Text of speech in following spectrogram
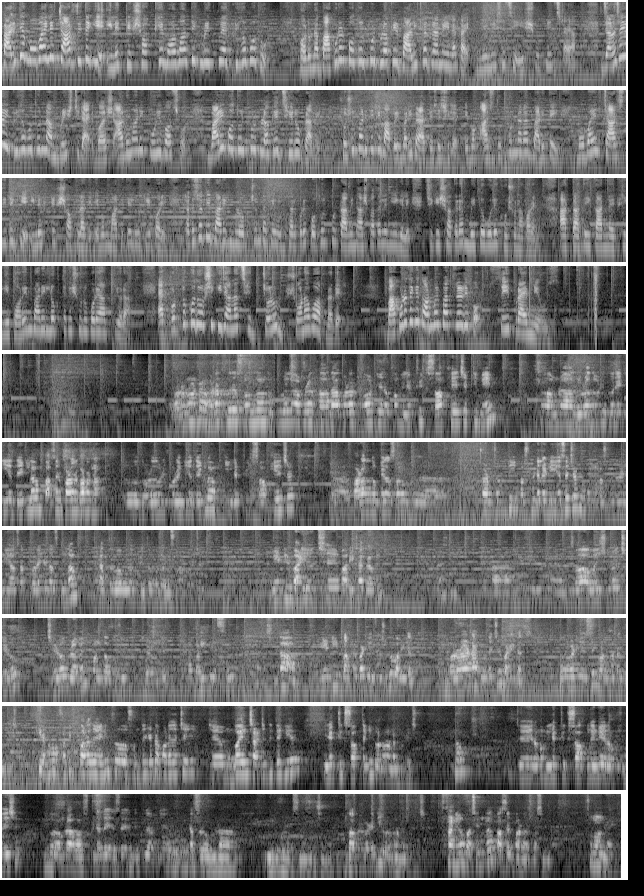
বাড়িতে মোবাইলে চার্জ দিতে গিয়ে ইলেকট্রিক শখে মর্মান্তিক মৃত্যু এক গৃহবধূর। ঘটনা বাঁকুড়ার কতলপুর ব্লকের বালিঠা গ্রামে এলাকায় নেমে এসেছে শোকের ছায়া। জানা যায় ওই গৃহবধূর নাম বৃষ্টি রায়। বয়স আনুমানিক কুড়ি বছর। বাড়ি কতলপুর ব্লকের ঝেরো গ্রামে। শ্বশুরবাড়ি থেকে বাপের বাড়ি বেড়াতে এসেছিলেন এবং আজ দুপুর নাগাদ বাড়িতেই মোবাইল চার্জ দিতে গিয়ে ইলেকট্রিক শক লাগে এবং মাটিতে লুটিয়ে পড়ে। সাথে সাথেই বাড়ির লোকজন তাকে উদ্ধার করে কতুলপুর গ্রামীণ হাসপাতালে নিয়ে গেলে চিকিৎসকেরা মৃত বলে ঘোষণা করেন। আর তাতেই কান্নায় ভেঙে পড়েন বাড়ির লোক থেকে শুরু করে আত্মীয়রা। এক প্রত্যক্ষদর্শী কি জানাচ্ছেন? চলুন শোনাবো আপনাদের। বাঁকুড়া থেকে তন্ময় পাত্রের রিপোর্ট, সি প্রাইম নিউজ। ঘটনাটা হঠাৎ করে শুনলাম, দুপুরবেলা আমরা খাওয়া দাওয়া করার পর যেরকম ইলেকট্রিক শক খেয়েছে একটি মেয়ে, তো আমরা দৌড়াদৌড়ি করে গিয়ে দেখলাম পাশের পাড়ার ঘটনা। তো দৌড়াদৌড়ি করে গিয়ে দেখলাম কি ইলেকট্রিক শক খেয়েছে। আর পাড়ার লোকেরা সব চটজলদি হসপিটালে নিয়ে এসেছেন এবং হসপিটালে নিয়ে আসার পরে যেটা শুনলাম ডাক্তারবাবুরা মৃত বলে ঘোষণা করেছেন মেয়েটির বাড়ি হচ্ছে বালিঠা গ্রামে। হ্যাঁ? আর মেয়েটির বিবাহ হয়েছিল ঝেড়ো ঝেড়ো গ্রামে কনকাপতি ঝেড়োতে বাড়িতে এসেছিল? না মেয়েটি বাপের বাড়ি এসেছিল বাড়িটাতে ঘটনাটা ঘটেছে বাড়িটাতে বাপের বাড়ি এসে ঘটনাটা ঘটেছে। কি এখনও সঠিক করা যায়নি? তো শুনতে যেটা করা যাচ্ছে যে মোবাইল চার্জ দিতে গিয়ে ইলেকট্রিক শক থেকে ঘটনাটা ঘটেছে। যে এরকম ইলেকট্রিক শক লেগে এরকম হয়েছে। তো আমরা হসপিটালে এসে দেখলাম যে ঘোষণা করেছেন বাপের বাড়িতেই ঘটনাটা ঘটেছে। স্থানীয় বাসিন্দা পাশের পাড়ার বাসিন্দা সুমন রায়।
